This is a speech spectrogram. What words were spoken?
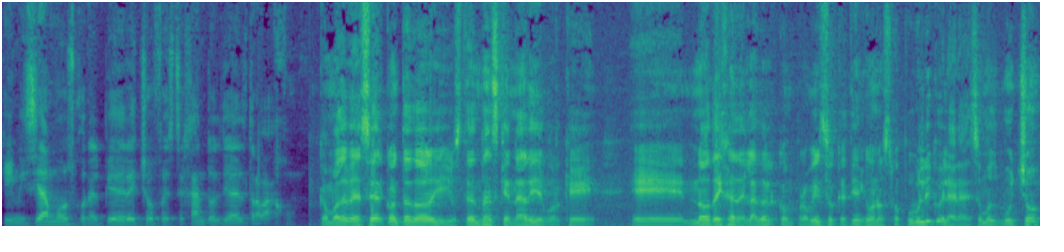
que iniciamos con el pie derecho festejando el Día del Trabajo. Como debe ser, contador, y usted más que nadie, porque eh, no deja de lado el compromiso que tiene con nuestro público y le agradecemos mucho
